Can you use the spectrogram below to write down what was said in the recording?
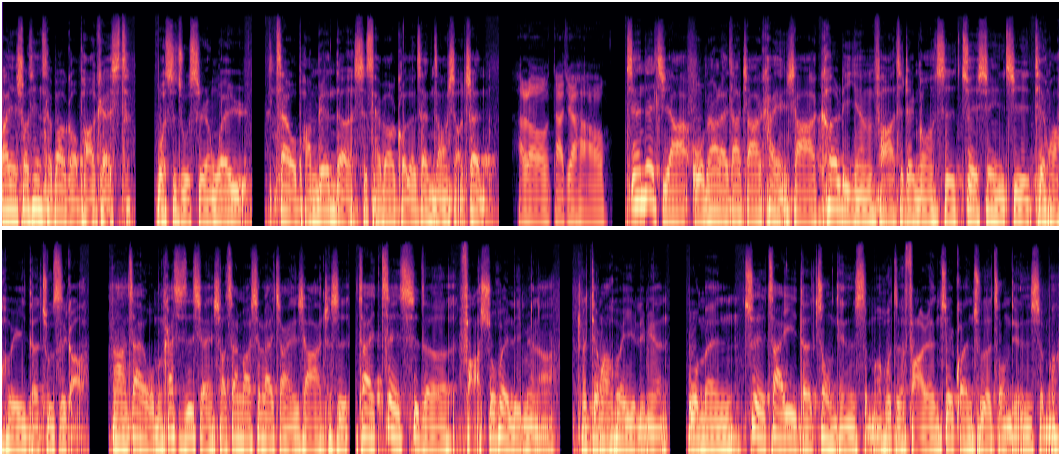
欢迎收听财报狗 Podcast，我是主持人微雨，在我旁边的是财报狗的站长小郑。Hello，大家好。今天这集啊，我们要来大家看一下科林研发这间公司最新一季电话会议的逐字稿。那在我们开始之前，小郑要先来讲一下，就是在这次的法说会里面啊，就电话会议里面，我们最在意的重点是什么，或者法人最关注的重点是什么？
